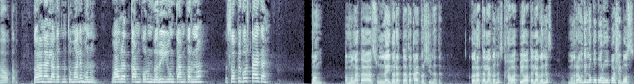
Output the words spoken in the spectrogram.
हो तर करा नाही लागत ना तुम्हाला म्हणून. वावरात काम करून घरी येऊन काम करणं. सोपी गोष्ट आहे काय? मग? मग आता सून नाही घरात आता काय करशील आता? करा तर लागनच खावा पिवा तर लागनच. मग राहू दे नको करू उपाशी बस.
